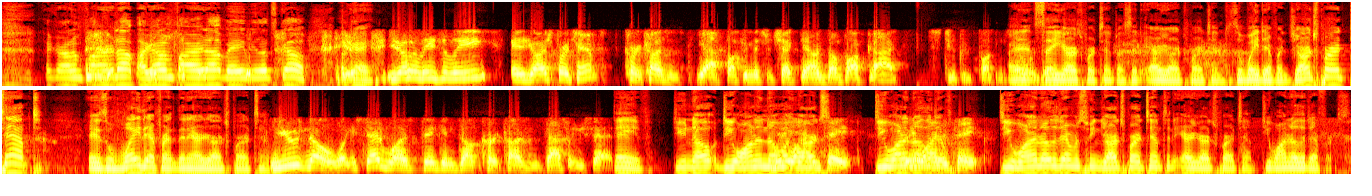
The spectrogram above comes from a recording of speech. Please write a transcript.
I got him fired up. I got him fired up, baby. Let's go. Okay. You know who leads the league in yards per attempt? Kirk Cousins. Yeah, fucking Mr. Check Down, dump off guy. Stupid fucking. I didn't say yards per attempt. I said air yards per attempt. It's a way different. Yards per attempt is way different than air yards per attempt. You know what you said was dink and dunk Kirk Cousins. That's what you said. Dave, do you know? Do you want to know what yards? tape. Do you want to know the difference? tape. Do you want to know the difference between yards per attempt and air yards per attempt? Do you want to know the difference?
